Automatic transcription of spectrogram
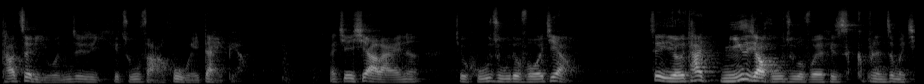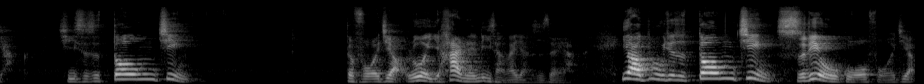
他这里文就是一个主法互为代表。那接下来呢，就胡族的佛教，这有他名字叫胡族的佛教，可是不能这么讲，其实是东晋的佛教。如果以汉人立场来讲是这样，要不就是东晋十六国佛教。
